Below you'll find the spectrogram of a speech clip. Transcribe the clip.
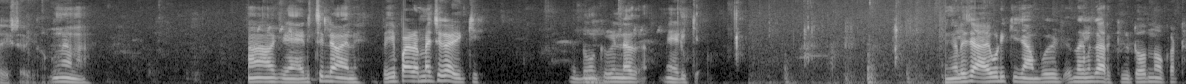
ടേസ്റ്റ് ആയിരിക്കും. ആ മേടിച്ചില്ല മോനെ. ഇപ്പം ഈ പഴം വെച്ച് കഴിക്ക്. നമുക്ക് പിന്നെ മേടിക്കാം. നിങ്ങൾ ചായ കുടിക്ക് ഞാൻ പോയി എന്തെങ്കിലും കറക്കി കിട്ടുമോ എന്ന് നോക്കട്ടെ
